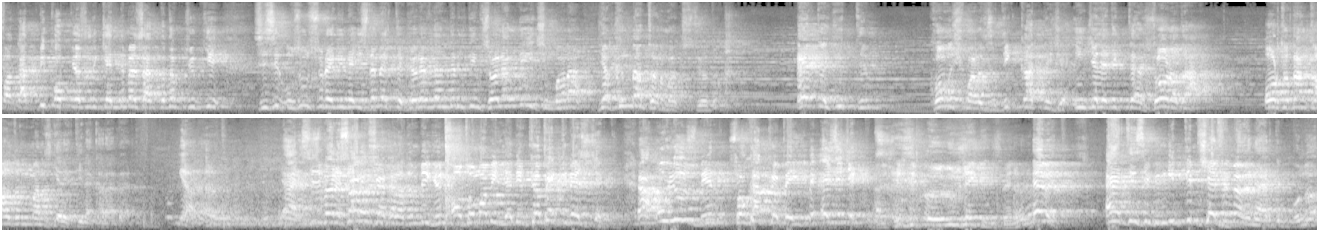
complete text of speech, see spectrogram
fakat bir kopyasını kendime sakladım çünkü sizi uzun süreliğine izlemekte görevlendirildiğim söylendiği için bana yakından tanımak istiyordum. Evde gittim, konuşmanızı dikkatlice inceledikten sonra da ortadan kaldırılmanız gerektiğine karar verdim. Yani, yani sizi böyle sarhoş yakaladım bir gün otomobille bir köpek gibi ezecektim. Ya, uyuz bir sokak köpeği gibi ezecektim. Ezip öldürecektiniz beni öyle mi? Evet. Ertesi gün gittim şefime önerdim bunu.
